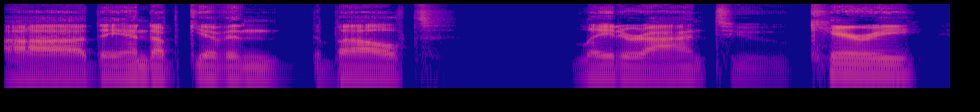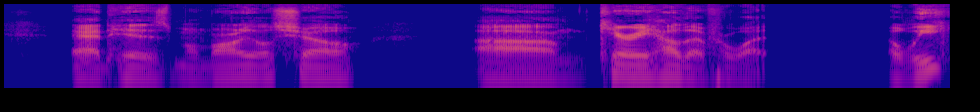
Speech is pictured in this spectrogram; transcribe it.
Uh, they end up giving the belt later on to Kerry at his memorial show. Um, Kerry held it for what a week,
